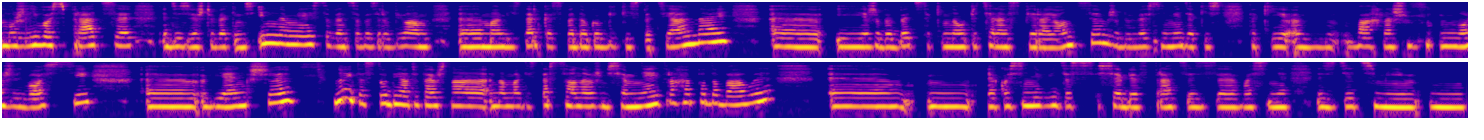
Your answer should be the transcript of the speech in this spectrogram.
możliwość pracy gdzieś jeszcze w jakimś innym miejscu, więc sobie zrobiłam e, magisterkę z pedagogiki specjalnej e, i żeby być takim nauczycielem wspierającym, żeby właśnie mieć jakiś taki e, wachlarz możliwości większy. No i te studia tutaj już na, na magisterce, one już mi się mniej trochę podobały. Mm, jakoś nie widzę siebie w pracy z właśnie z dziećmi mm,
